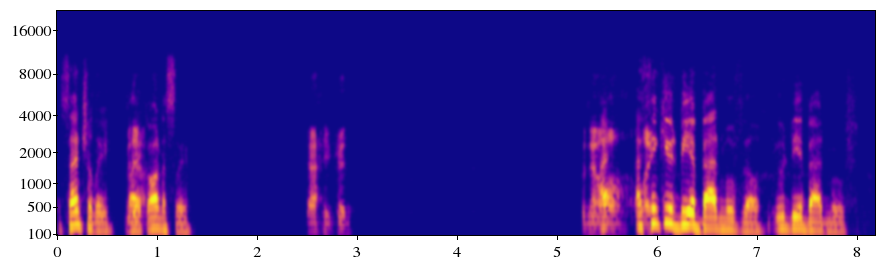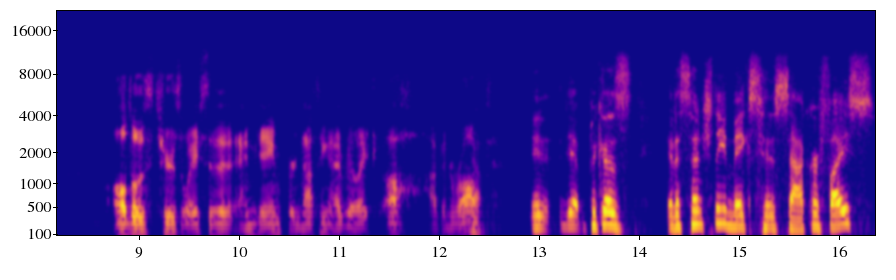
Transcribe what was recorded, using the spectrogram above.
Essentially, Yeah. like honestly, Yeah, he could. But no, I, I Oh, like, think it would be a bad move though. It would be a bad move. All those tears wasted at Endgame for nothing, I'd be like, oh, I've been robbed. It yeah, because it essentially makes his sacrifice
